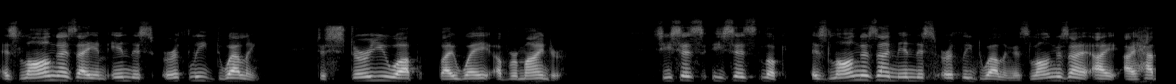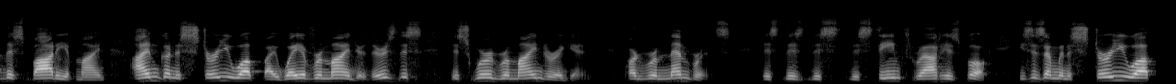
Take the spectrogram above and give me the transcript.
as long as I am in this earthly dwelling, to stir you up by way of reminder. He says, he says, look, as long as I'm in this earthly dwelling, as long as I, I, I have this body of mine, I'm going to stir you up by way of reminder. There's this, this word reminder again, part of remembrance, this, this, this, this theme throughout his book. He says, I'm going to stir you up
